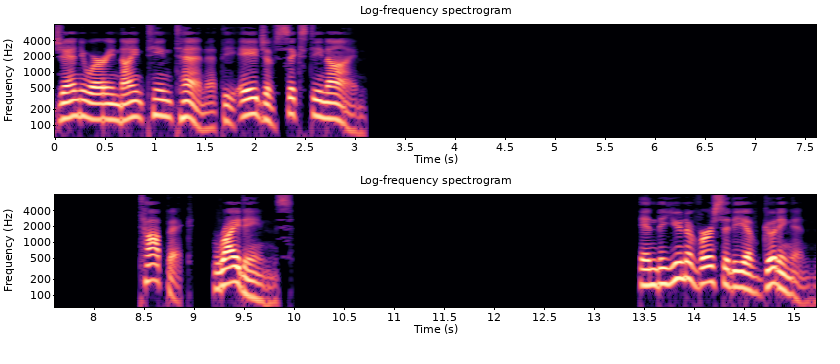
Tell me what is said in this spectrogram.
January 1910 at the age of 69. Topic. Writings In the University of Göttingen,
